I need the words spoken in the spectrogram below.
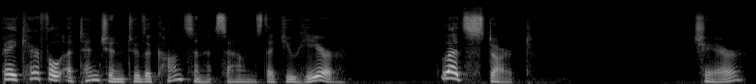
Pay careful attention to the consonant sounds that you hear. Let's start chair,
